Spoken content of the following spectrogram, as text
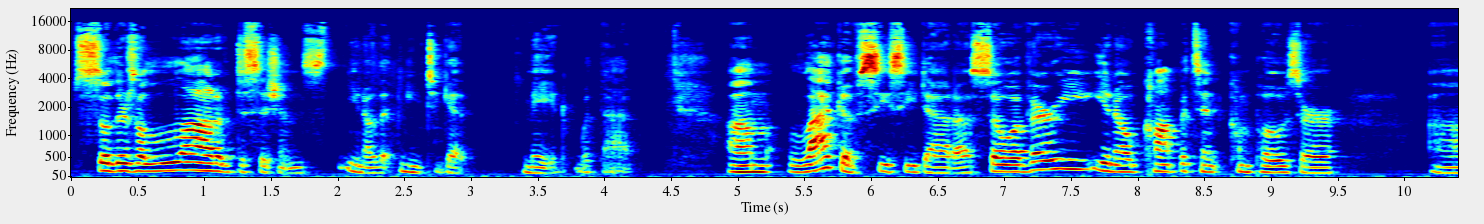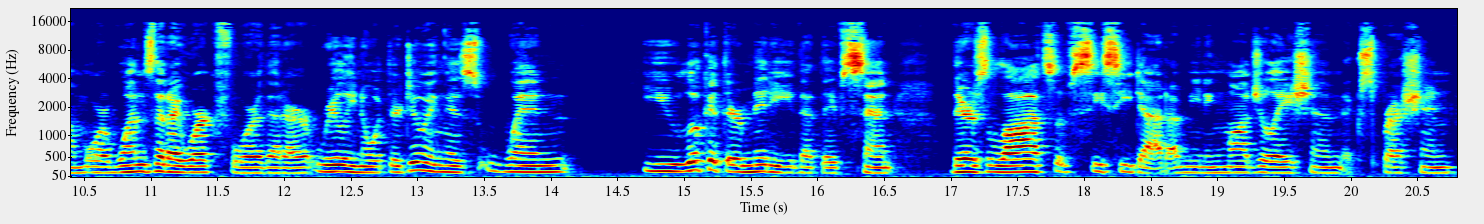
so there's a lot of decisions, you know, that need to get made with that. Um, lack of CC data. So a very, you know, competent composer um, or ones that I work for that are really know what they're doing is when you look at their MIDI that they've sent, there's lots of CC data, meaning modulation, expression,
